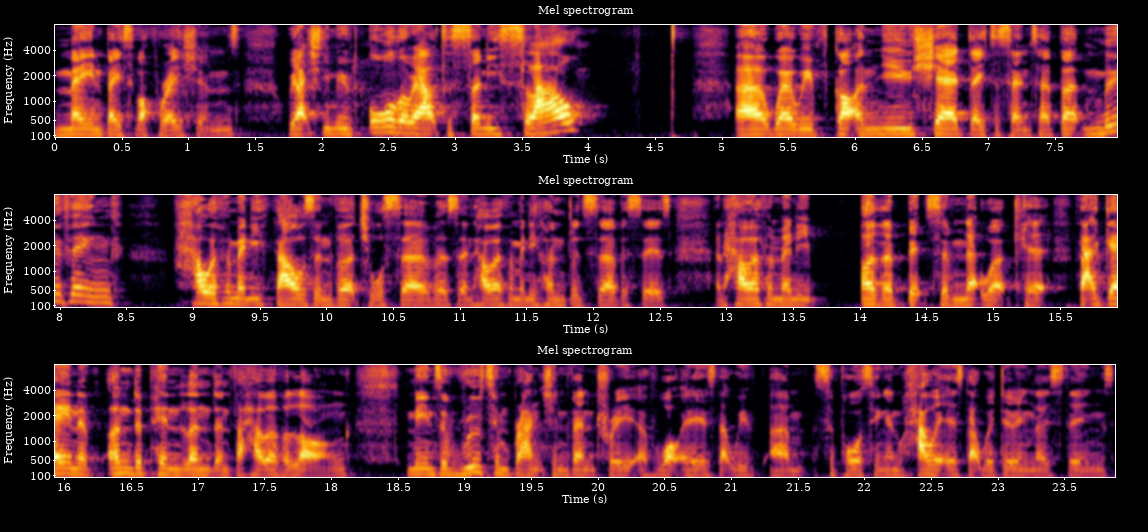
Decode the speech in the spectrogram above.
main base of operations. We actually moved all the way out to sunny Slough, uh, where we've got a new shared data centre. But moving however many thousand virtual servers and however many hundred services and however many other bits of network kit that again have underpinned London for however long means a root and branch inventory of what it is that we're um, supporting and how it is that we're doing those things.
